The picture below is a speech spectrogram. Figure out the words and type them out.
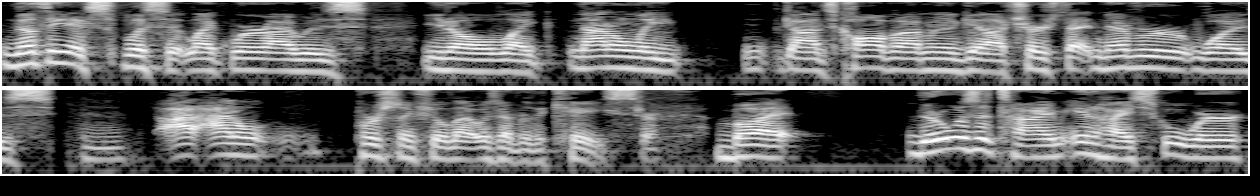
nothing explicit like where I was, you know, like not only God's call, but I'm going to get out of church. That never was. Mm-hmm. I, I, don't personally feel that was ever the case. Sure. But there was a time in high school where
